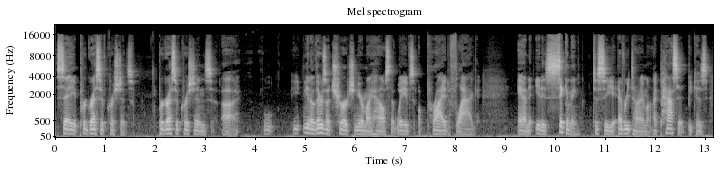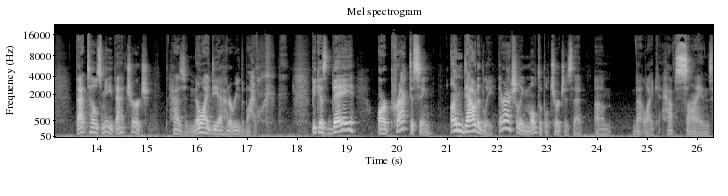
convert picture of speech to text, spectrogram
say, progressive Christians. Progressive Christians, uh, you know, there's a church near my house that waves a pride flag, and it is sickening to see every time I pass it because that tells me that church has no idea how to read the Bible. because they are practicing, undoubtedly, there are actually multiple churches that um, that like have signs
